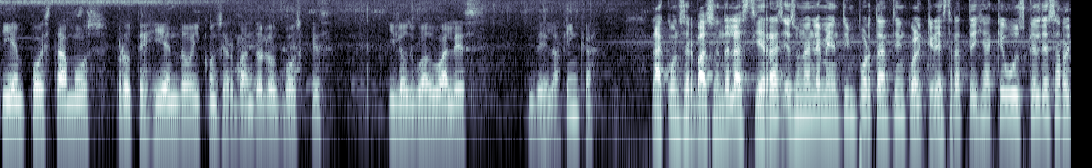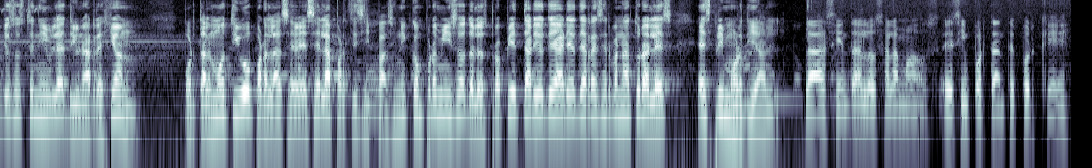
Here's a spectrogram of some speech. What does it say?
tiempo estamos protegiendo y conservando los bosques y los guaduales de la finca. La conservación de las tierras es un elemento importante en cualquier estrategia que busque el desarrollo sostenible de una región. Por tal motivo, para la CBC la participación y compromiso de los propietarios de áreas de reservas naturales es primordial. La Hacienda de los Álamos es importante porque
